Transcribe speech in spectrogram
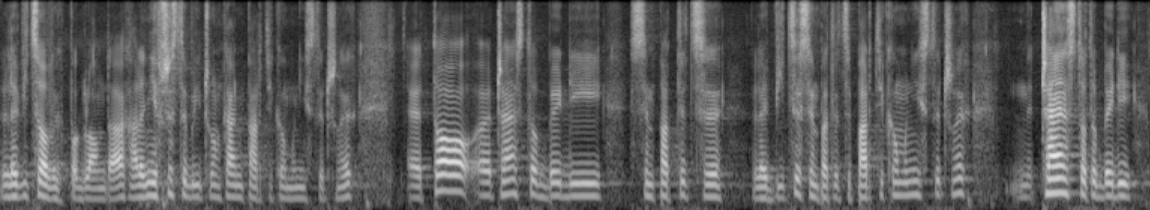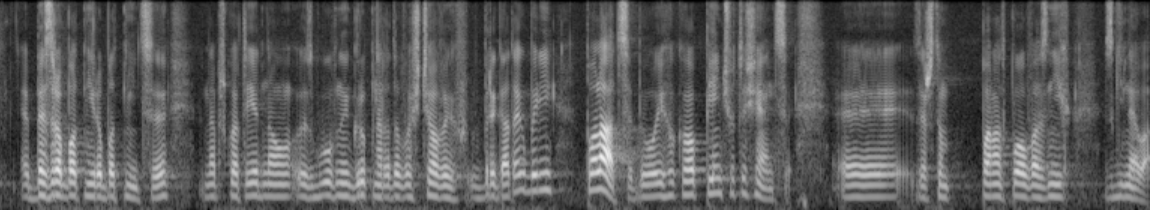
lewicowych poglądach, ale nie wszyscy byli członkami partii komunistycznych. E, To e, często byli sympatycy lewicy, sympatycy partii komunistycznych. Często to byli bezrobotni robotnicy. Na przykład jedną z głównych grup narodowościowych w brygadach byli Polacy. Było ich około 5 tysięcy. E, Zresztą ponad połowa z nich zginęła.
